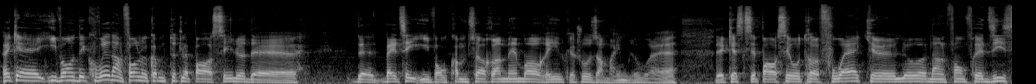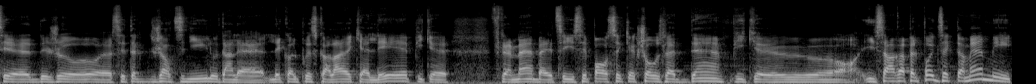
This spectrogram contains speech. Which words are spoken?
Fait ils vont découvrir dans le fond comme tout le passé là, de. De- ben, ils vont comme ça remémorer quelque chose de même, de qu'est-ce qui s'est passé autrefois, que là, dans le fond, Freddy, c'est euh, déjà, euh, c'était le jardinier dans l'école préscolaire qu'il allait, puis que finalement, ben, il s'est passé quelque chose là-dedans, puis que euh, il s'en rappelle pas exactement, mais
